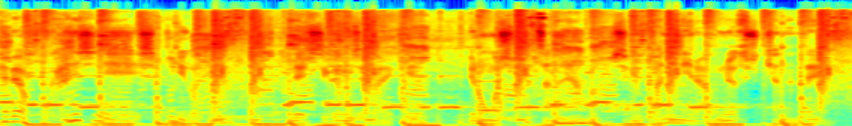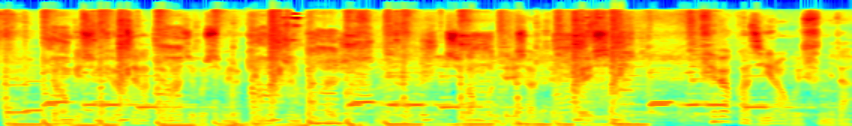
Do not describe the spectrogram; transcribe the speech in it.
새벽 1시 10분이거든요. 근데 지금 제가 이렇게 이런 거 시켰잖아요. 지금 파니니랑 음료수 시켰는데 이런 게 지금 결제가 돼가지고 지금 이렇게 음료수 좀 갖다 주셨습니다. 직원분들이 이렇게 열심히 새벽까지 일하고 있습니다.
